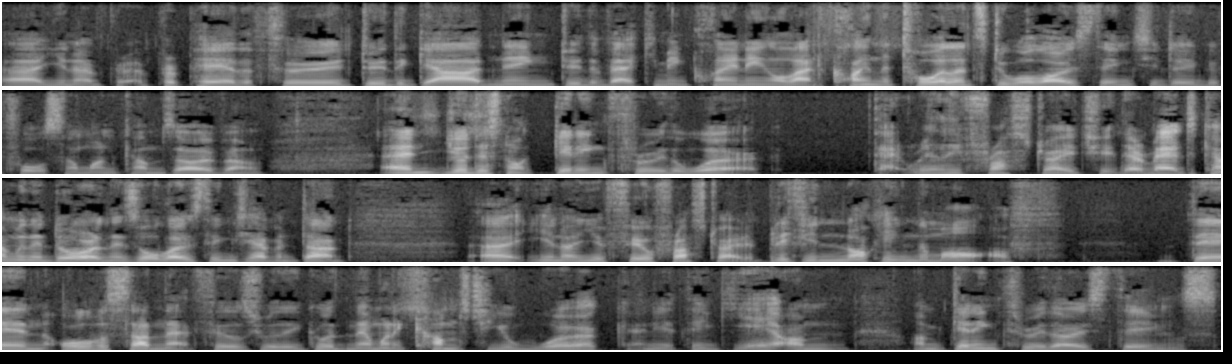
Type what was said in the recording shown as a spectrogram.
uh, you know, pr- prepare the food, do the gardening, do the vacuuming, cleaning, all that, clean the toilets, do all those things you do before someone comes over. And you're just not getting through the work. That really frustrates you. They're about to come in the door and there's all those things you haven't done. Uh, you know, you feel frustrated. But if you're knocking them off, then all of a sudden that feels really good. And then when it comes to your work and you think, yeah, I'm I'm getting through those things,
